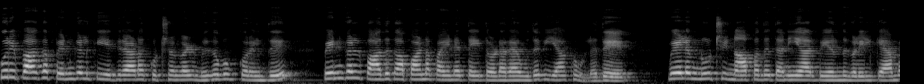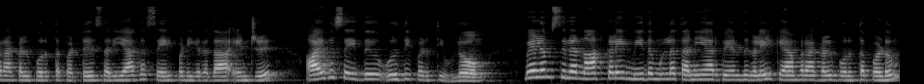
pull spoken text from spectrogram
குறிப்பாக பெண்களுக்கு எதிரான குற்றங்கள் மிகவும் குறைந்து பெண்கள் பாதுகாப்பான பயணத்தை தொடர உதவியாக உள்ளது. மேலும் நூற்றி நாற்பது தனியார் பேருந்துகளில் கேமராக்கள் பொருத்தப்பட்டு சரியாக செயல்படுகிறதா என்று ஆய்வு செய்து உறுதிப்படுத்தியுள்ளோம். மேலும் சில நாட்களில் மீதமுள்ள தனியார் பேருந்துகளில் கேமராக்கள் பொருத்தப்படும்.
